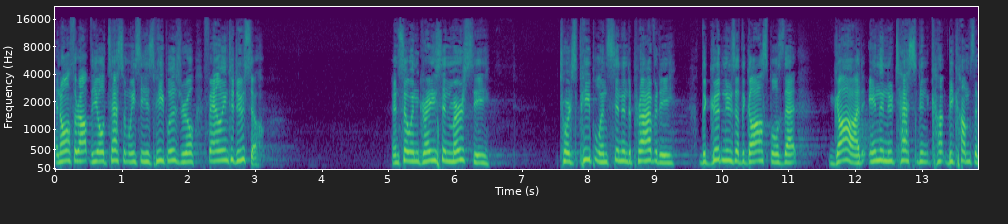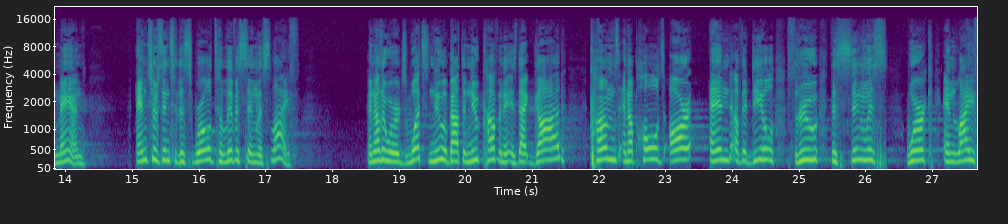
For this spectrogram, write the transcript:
And all throughout the Old Testament, we see his people Israel failing to do so. And so, in grace and mercy towards people in sin and depravity, the good news of the gospel is that God in the New Testament becomes a man, enters into this world to live a sinless life. In other words, what's new about the new covenant is that God comes and upholds our end of the deal through the sinless work and life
